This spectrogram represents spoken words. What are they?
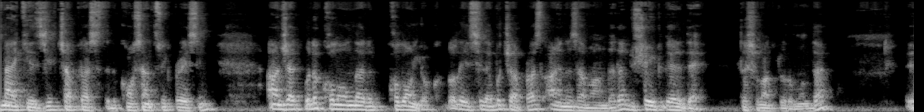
merkezcil çapraz sistemi, concentric bracing. Ancak burada kolonlar, kolon yok. Dolayısıyla bu çapraz aynı zamanda da düşeylikleri de taşımak durumunda. Ee,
